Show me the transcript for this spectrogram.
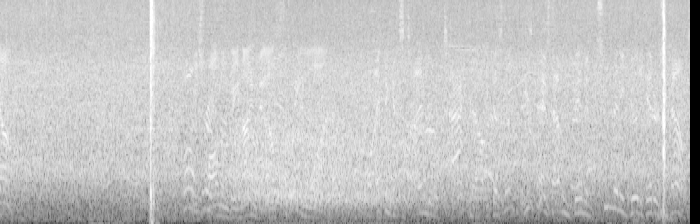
It comes. He's fallen behind now, three and one. Well, I think it's time to attack now because these guys haven't been in too many good hitters' counts.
